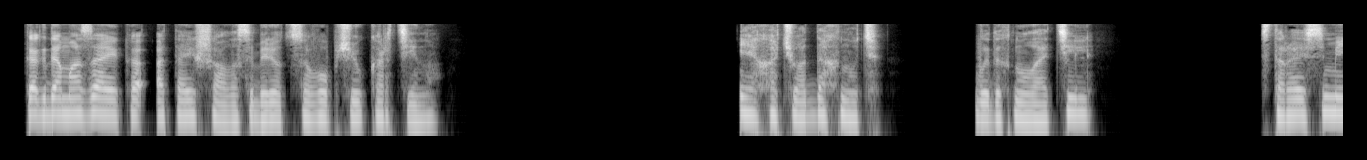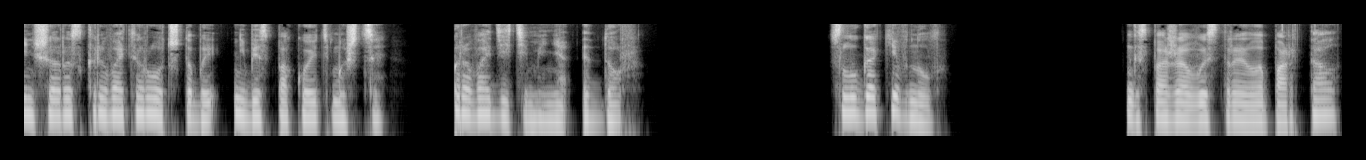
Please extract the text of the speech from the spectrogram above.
когда мозаика от Айшала соберется в общую картину. «Я хочу отдохнуть», — выдохнула Атиль, стараясь меньше раскрывать рот, чтобы не беспокоить мышцы. «Проводите меня, Эдор». Слуга кивнул. Госпожа выстроила портал,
